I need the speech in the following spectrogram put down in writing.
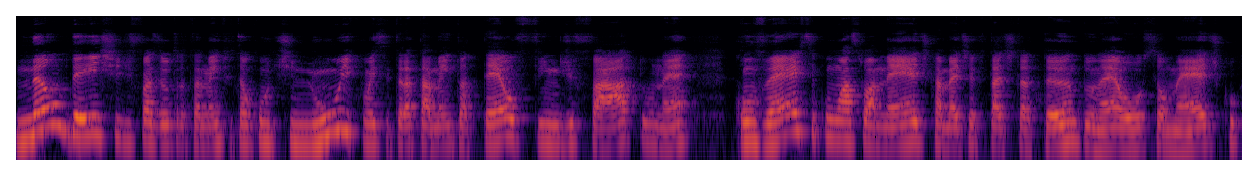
Não deixe de fazer o tratamento, então continue com esse tratamento até o fim de fato, né? Converse com a sua médica, a médica que está te tratando, né, ou seu médico,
